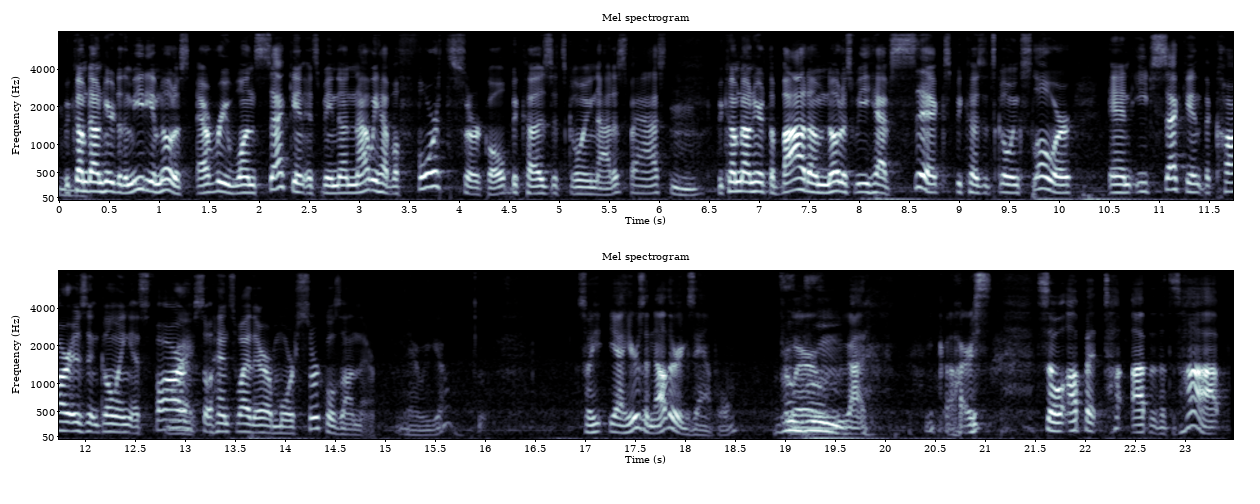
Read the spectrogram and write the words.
Hmm. We come down here to the medium, notice every one second it's being done. Now we have a fourth circle because it's going not as fast. If we come down here at the bottom, notice we have six because it's going slower. And each second the car isn't going as far, Right. so hence why there are more circles on there. there we go. So yeah, here's another example Vroom, where vroom. we got cars. So up at to- up at the top,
